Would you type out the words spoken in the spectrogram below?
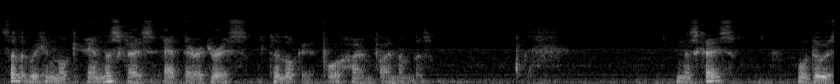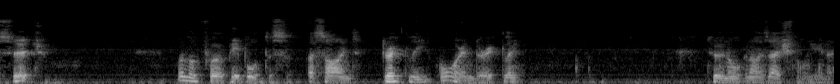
so that we can look, in this case, at their address to look at for home phone numbers. In this case, we'll do a search We'll look for people assigned directly or indirectly to an organisational unit.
